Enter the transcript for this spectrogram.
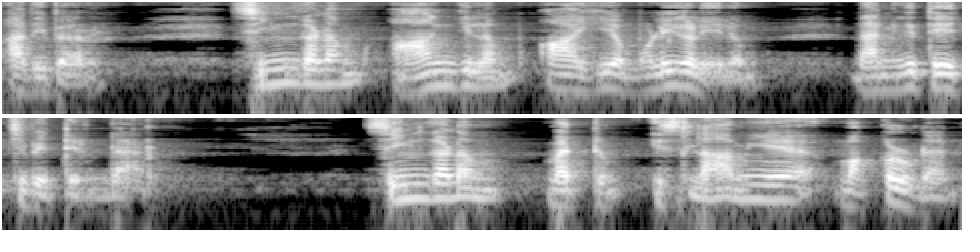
அதிபர் சிங்களம் ஆங்கிலம் ஆகிய மொழிகளிலும் நன்கு தேர்ச்சி பெற்றிருந்தார். சிங்களம் மற்றும் இஸ்லாமிய மக்களுடன்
